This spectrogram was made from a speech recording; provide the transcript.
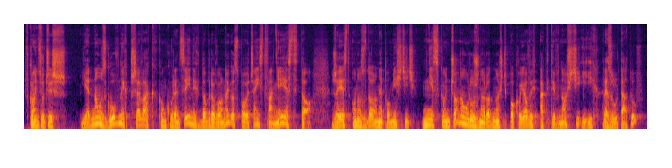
W końcu, czyż jedną z głównych przewag konkurencyjnych dobrowolnego społeczeństwa nie jest to, że jest ono zdolne pomieścić nieskończoną różnorodność pokojowych aktywności i ich rezultatów?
